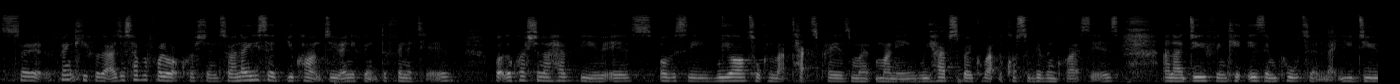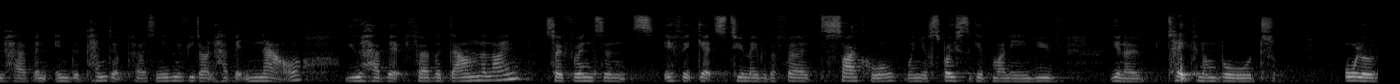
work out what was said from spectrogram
So thank you for that. I just have a follow-up question. So I know you said you can't do anything definitive, but the question I have for you is, obviously, we are talking about taxpayers' money. We have spoke about the cost of living crisis, and I do think it is important that you do have an independent person, even if you don't have it now, you have it further down the line. So, for instance, if it gets to maybe the third cycle when you're supposed to give money and you've, you know, taken on board all of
